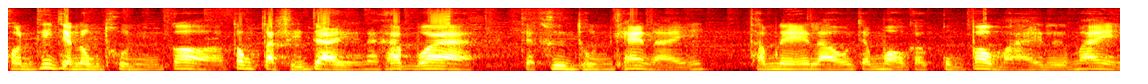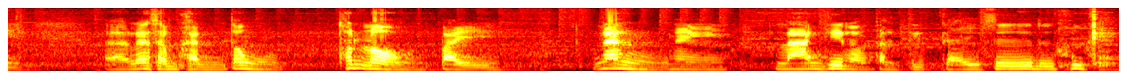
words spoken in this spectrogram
คนที่จะลงทุนก็ต้องตัดสินใจนะครับว่าจะคืนทุนแค่ไหนทำเลเราจะเหมาะกับกลุ่มเป้าหมายหรือไม่ และสำคัญต้องทดลองไปนั่งใน ร้านที่เราตัดสินใจซื้อหรือคู่แข่ง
